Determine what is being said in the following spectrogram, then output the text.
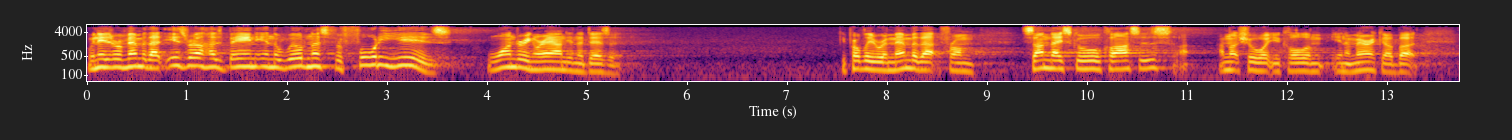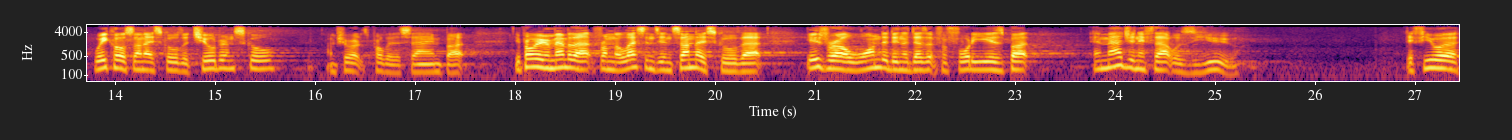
We need to remember that Israel has been in the wilderness for 40 years wandering around in the desert. You probably remember that from Sunday school classes. I'm not sure what you call them in America, but we call Sunday school the children's school. I'm sure it's probably the same, but you probably remember that from the lessons in Sunday school that Israel wandered in the desert for 40 years, but imagine if that was you. If you were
